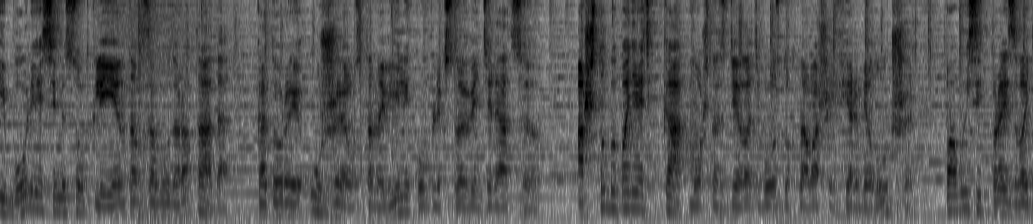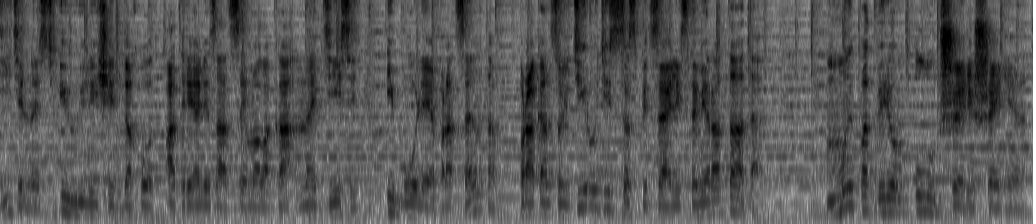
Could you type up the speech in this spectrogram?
и более 700 клиентов завода Ротада, которые уже установили комплексную вентиляцию. А чтобы понять, как можно сделать воздух на вашей ферме лучше, повысить производительность и увеличить доход от реализации молока на 10 и более процентов, проконсультируйтесь со специалистами Ротада. Мы подберем лучшее решение –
